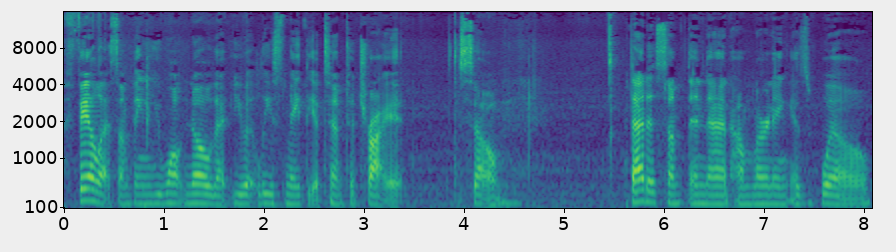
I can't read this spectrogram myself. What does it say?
fail at something, you won't know that you at least made the attempt to try it. So that is something that I'm learning as well.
